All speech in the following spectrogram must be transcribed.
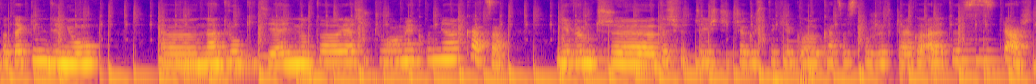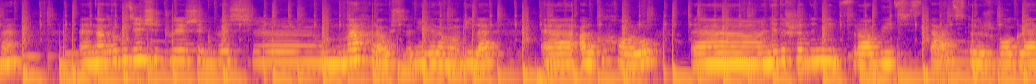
po takim dniu e, na drugi dzień, no to ja się czułam jakbym miała kaca. Nie wiem, czy doświadczyliście czegoś takiego, kaca spożywczego, ale to jest straszne. E, Na drugi dzień się czujesz, jakbyś e, nachlał się nie wiadomo ile e, alkoholu. E, nie dasz rady nic zrobić, stać to już w ogóle,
